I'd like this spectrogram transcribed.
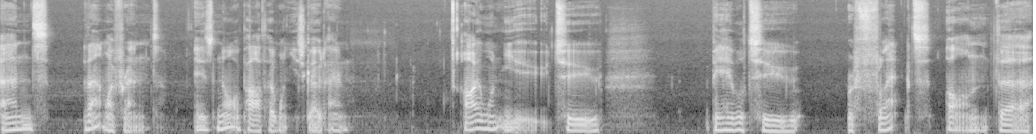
And that, my friend, is not a path I want you to go down. I want you to be able to reflect on the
